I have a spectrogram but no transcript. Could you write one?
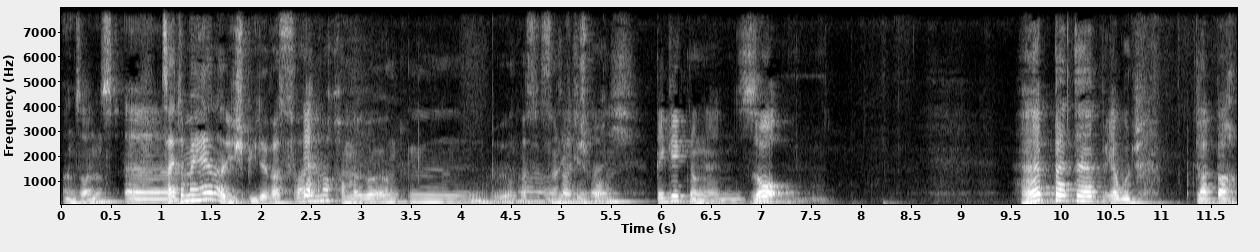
Und sonst. Äh, Zeig doch mal her da die Spiele. Was war Ja. denn noch? Haben wir über irgendein, irgendwas jetzt noch nicht ich gesprochen? gleich. Begegnungen. So. Ja, gut. Gladbach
